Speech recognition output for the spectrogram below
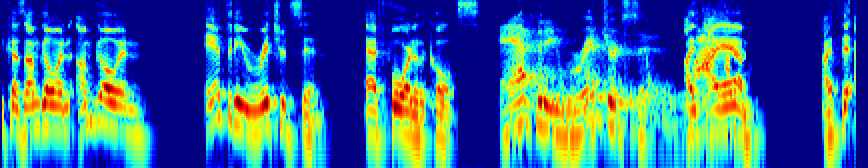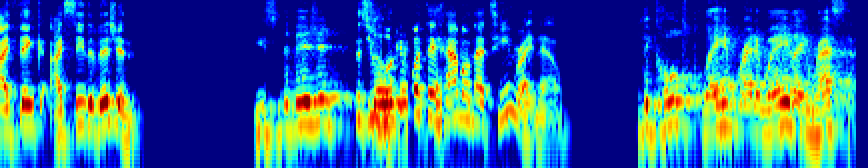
because I'm going. I'm going. Anthony Richardson at four to the Colts. Anthony Richardson. Wow. I, I am. I think. I think I see the vision. You see the vision because you so, look at what they have on that team right now. the Colts play him right away? They rest him.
